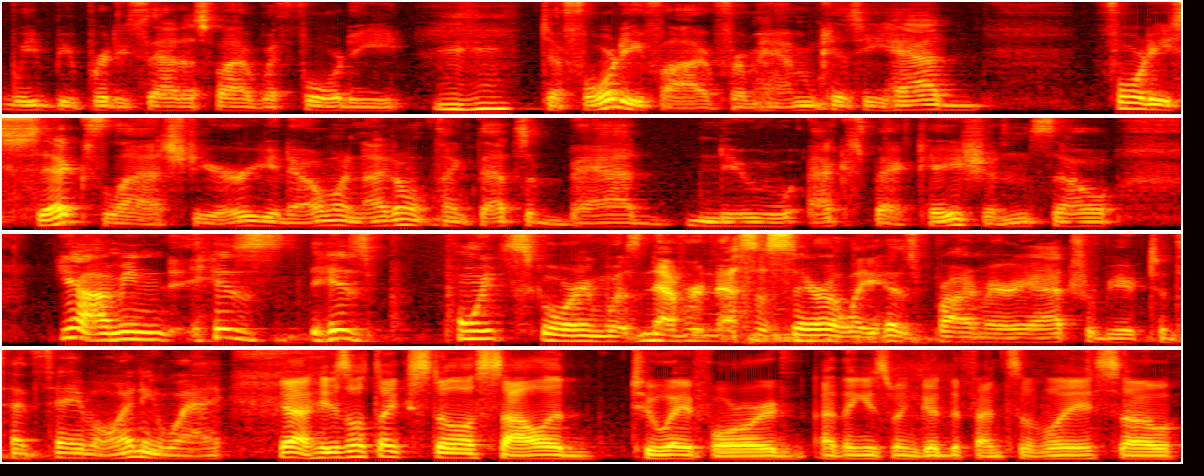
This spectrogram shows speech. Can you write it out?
we'd be pretty satisfied with 40 Mm-hmm. to 45 from him because he had 46 last year, you know, and I don't think that's a bad new expectation. So, yeah, I mean, his his point scoring was never necessarily his primary attribute to the table anyway. yeah, he's looked like still a solid two way forward. I think he's been good defensively. So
